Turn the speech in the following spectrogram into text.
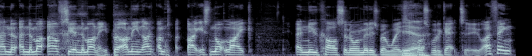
and the, and the obviously and the money. But I mean, I, I'm like it's not like a Newcastle or a Middlesbrough where it's Yeah. impossible to get to. I think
